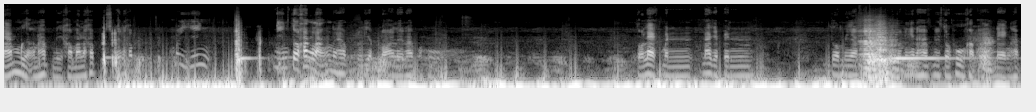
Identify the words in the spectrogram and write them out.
น้ำเหมืองนะครับ นี่เข้ามาแล้วครับสวยนะครับ ตัวข้างหลังนะครับ เรียบร้อยเลยครับโอ้โหตัวแรกมันน่าจะเป็นตัวเมียตัวนี้นะครับนี่ตัวผู้ขับหางแดงครับ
